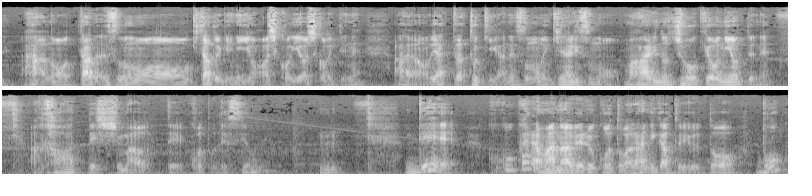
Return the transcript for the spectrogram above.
ね、あの、ただ、その、来た時に、よし来いよし来いってね、あの、やってた時がね、その、いきなりその、周りの状況によってね、変わってしまうってことですよね。うん。で、ここから学べることは何かというと、僕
